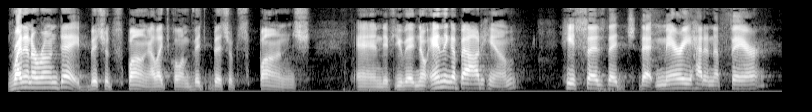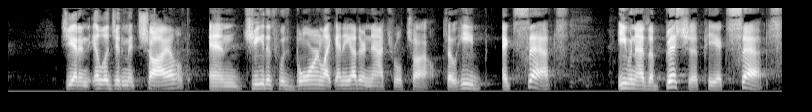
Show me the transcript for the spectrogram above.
Right in our own day, Bishop Spong, I like to call him Bishop Sponge. And if you know anything about him, he says that, that Mary had an affair, she had an illegitimate child, and Jesus was born like any other natural child. So he accepts, even as a bishop, he accepts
